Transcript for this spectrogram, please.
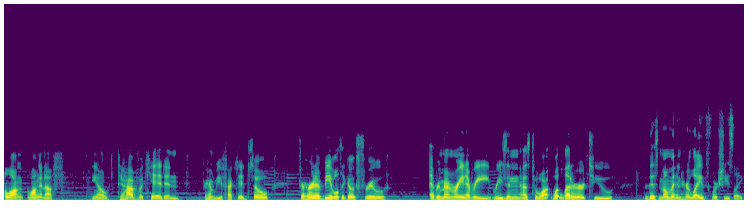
long long enough you know, to have a kid and for him to be affected. So for her to be able to go through every memory and every reason as to what what led her to this moment in her life where she's like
